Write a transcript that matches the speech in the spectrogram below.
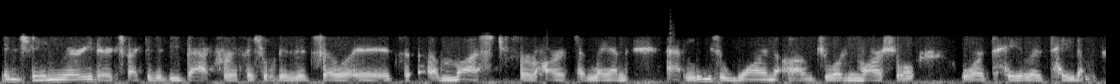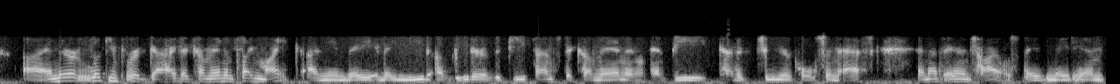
in January. They're expected to be back for official visits, so it's a must for Hart to land at least one of Jordan Marshall or Taylor Tatum. Uh, and they're looking for a guy to come in and play Mike. I mean, they they need a leader of the defense to come in and, and be kind of Junior Colson esque, and that's Aaron Chiles. They've made him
